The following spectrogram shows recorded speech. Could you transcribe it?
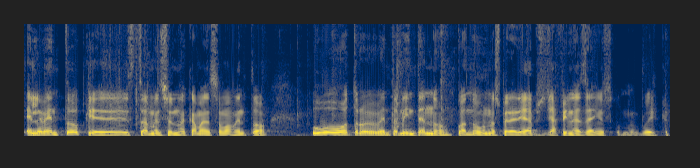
el evento que está mencionando acá en este momento, hubo otro evento Nintendo, cuando uno esperaría, pues ya a finales de años, como, güey, ¿qué,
